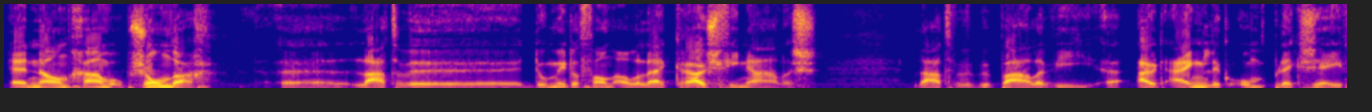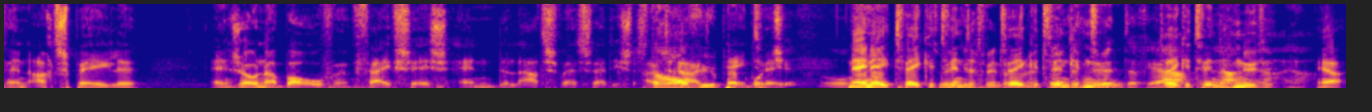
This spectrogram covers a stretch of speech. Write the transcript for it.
En dan gaan we op zondag, uh, laten we door middel van allerlei kruisfinales, laten we bepalen wie uh, uiteindelijk om plek 7 en 8 spelen. En zo naar boven, 5, 6. En de laatste wedstrijd is, is uiteraard een half uur per 1, potje? Nee, nee, twee keer 20, twee keer 20, 20, 20, ja. 20 ja, minuten. Ja, ja.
